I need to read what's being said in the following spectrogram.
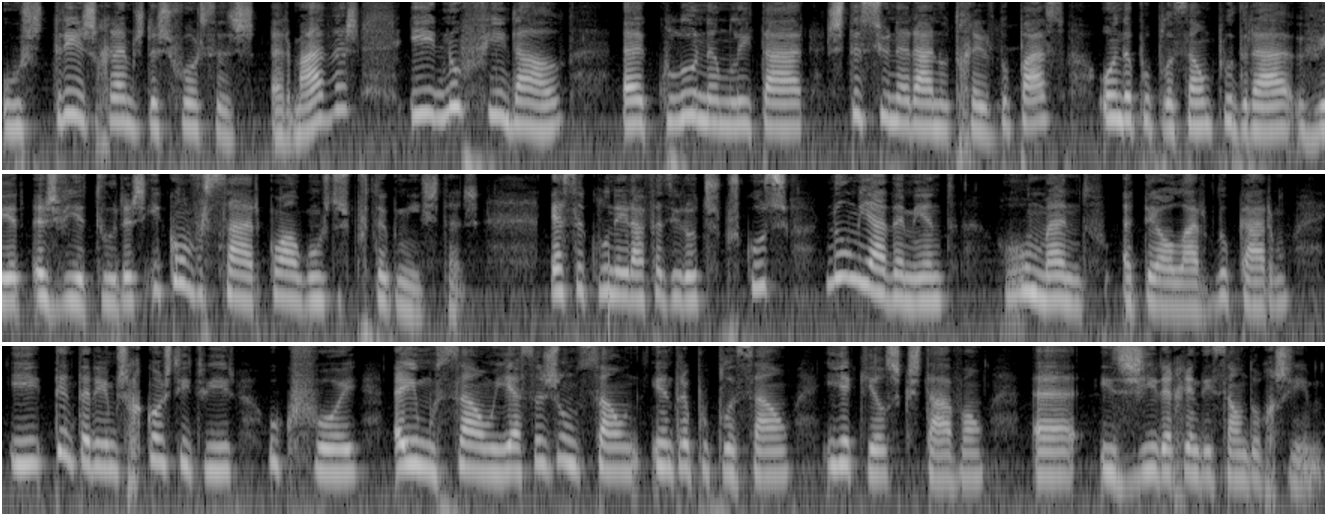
os três ramos das Forças Armadas e, no final, a coluna militar estacionará no Terreiro do Passo, onde a população poderá ver as viaturas e conversar com alguns dos protagonistas. Essa coluna irá fazer outros percursos, nomeadamente rumando até ao Largo do Carmo e tentaremos reconstituir o que foi a emoção e essa junção entre a população e aqueles que estavam a exigir a rendição do regime.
